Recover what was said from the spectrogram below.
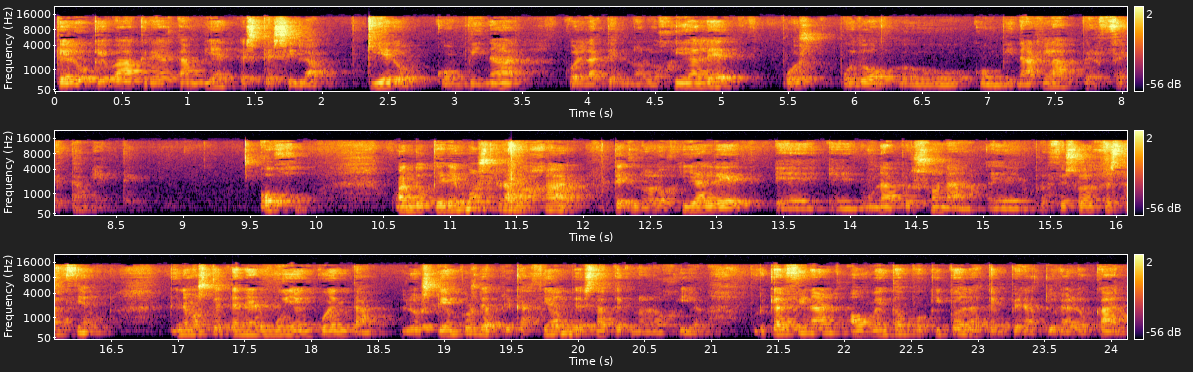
que lo que va a crear también es que si la quiero combinar con la tecnología LED, pues puedo combinarla perfectamente. Ojo, cuando queremos trabajar tecnología LED eh, en una persona en proceso de gestación, tenemos que tener muy en cuenta los tiempos de aplicación de esta tecnología, porque al final aumenta un poquito la temperatura local.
